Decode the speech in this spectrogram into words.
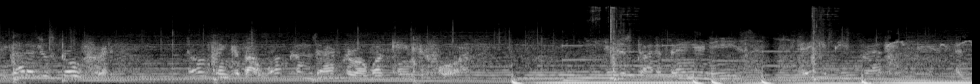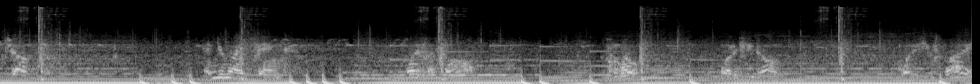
You gotta just go for it. Don't think about what comes after or what came before. You just gotta bend your knees, take a deep breath, and jump. And you might think, what if I fall? Well, what if you don't? What if you fly?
